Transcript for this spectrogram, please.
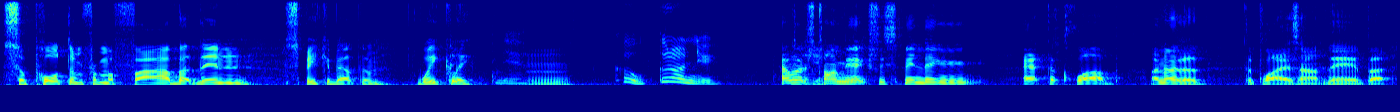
support them from afar, but then speak about them weekly. Yeah. Cool. Good on you. How much time are you actually spending at the club? I know that the players aren't there, but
